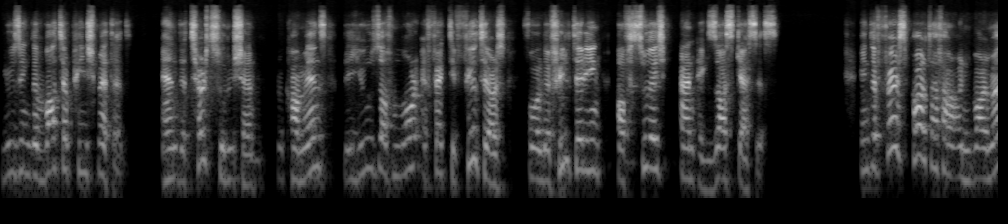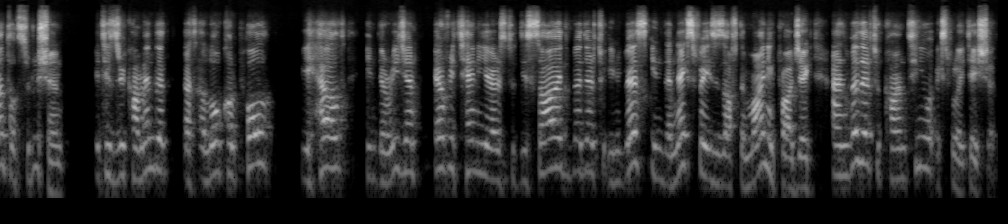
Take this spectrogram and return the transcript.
using the water pinch method. And the third solution recommends the use of more effective filters for the filtering of sewage and exhaust gases. In the first part of our environmental solution, it is recommended that a local poll be held in the region every 10 years to decide whether to invest in the next phases of the mining project and whether to continue exploitation.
